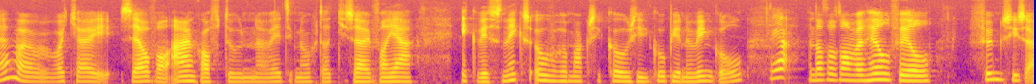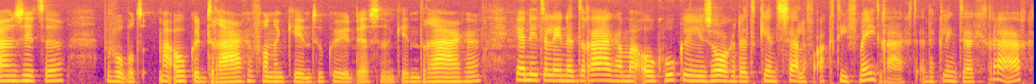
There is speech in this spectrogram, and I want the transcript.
Hè, wat jij zelf al aangaf toen, eh, weet ik nog, dat je zei van ja, ik wist niks over een maxicosi, die koop je in de winkel. Ja. En dat er dan weer heel veel functies aan zitten. Bijvoorbeeld, maar ook het dragen van een kind. Hoe kun je het beste een kind dragen? ja, niet alleen het dragen, maar ook hoe kun je zorgen dat het kind zelf actief meedraagt. En dat klinkt echt raar,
